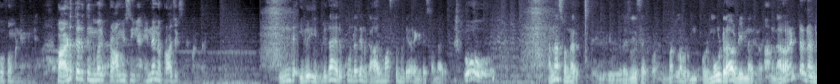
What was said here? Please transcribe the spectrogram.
பெர்ஃபார்ம் பண்ணியிருந்தீங்க. இப்போ அடுத்தடுத்து இந்த மாதிரி ப்ராமிசிங்காக என்னென்ன ப்ராஜெக்ட்ஸ் இந்த இது இப்படி தான் இருக்குன்றது எனக்கு ஆறு மாதத்துக்கு முன்னாடியே அவர் என்கிட்ட சொன்னார். ஓ. அண்ணா சொன்னார். இது ரஜினி சார் இந்த மாதிரிலாம் ஒரு ஒரு மூட்ரா அப்படின்னாரு. அதான் நரண்ட நான்.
